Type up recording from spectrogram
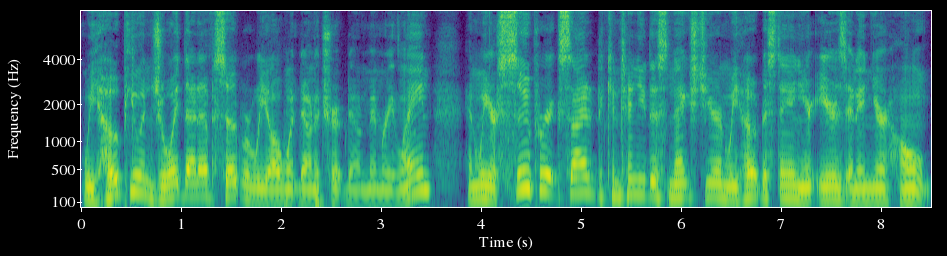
We hope you enjoyed that episode where we all went down a trip down memory lane, and we are super excited to continue this next year, and we hope to stay in your ears and in your home.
